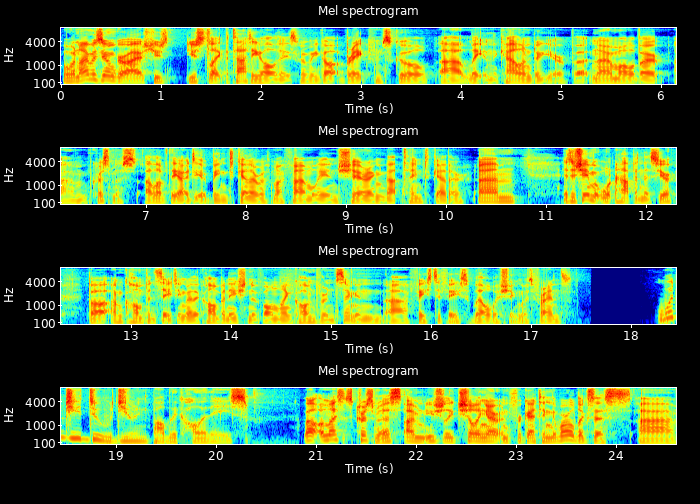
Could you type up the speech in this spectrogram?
Well, when I was younger, I used, used to like the tatty holidays when we got a break from school uh, late in the calendar year. But now I'm all about um, Christmas. I love the idea of being together with my family and sharing that time together. Um, it's a shame it won't happen this year, but I'm compensating with a combination of online conferencing and face to face well wishing with friends. What do you do during public holidays? Well, unless it's Christmas, I'm usually chilling out and forgetting the world exists uh,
